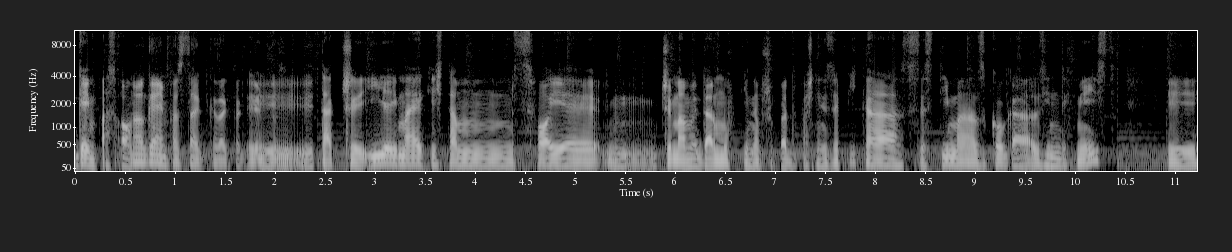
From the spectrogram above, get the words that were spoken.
Game Pass, o. No Game Pass, tak, tak, tak. Yy, tak, czy EA ma jakieś tam swoje, mm, czy mamy darmówki na przykład właśnie z Epika, ze Steama, z Goga, z innych miejsc, yy,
